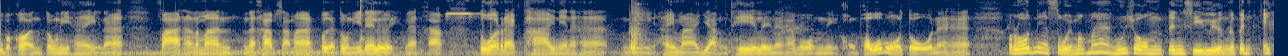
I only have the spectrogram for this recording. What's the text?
อุปกรณ์ตรงนี้ให้นะฝาถังน้ำมันนะครับสามารถเปิดตรงนี้ได้เลยนะครับตัวแรกท้ายเนี่ยนะฮะนี่ให้มาอย่างเท่เลยนะครับผมนี่ของ Power Moto นะฮะรถเนี่ยสวยมากๆคุณผู้ชมเป็นสีเหลืองแล้วเป็น X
